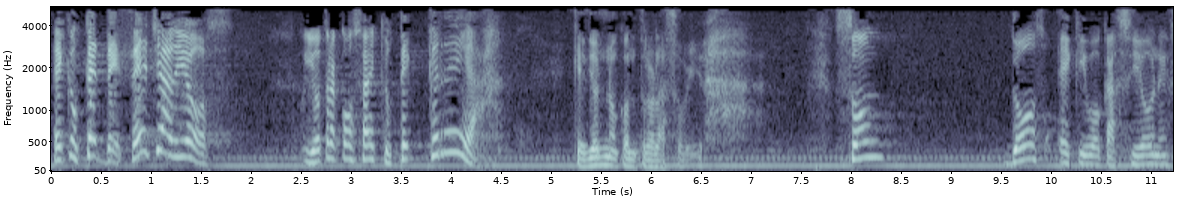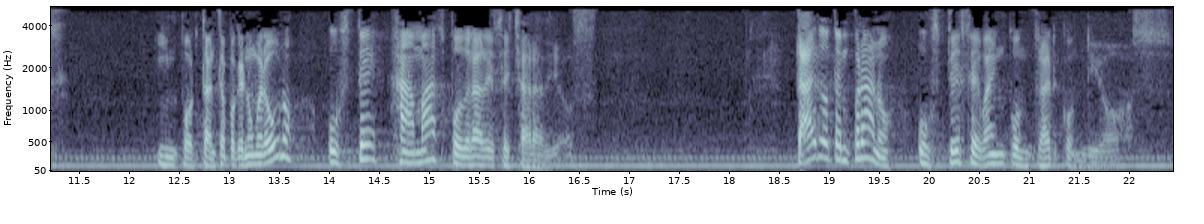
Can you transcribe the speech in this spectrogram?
es que usted deseche a Dios y otra cosa es que usted crea que Dios no controla su vida. Son dos equivocaciones importantes, porque número uno, usted jamás podrá desechar a Dios. Tarde o temprano, usted se va a encontrar con Dios.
